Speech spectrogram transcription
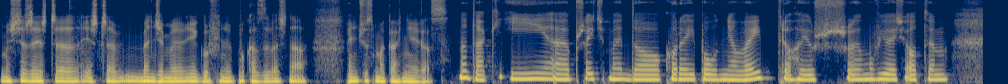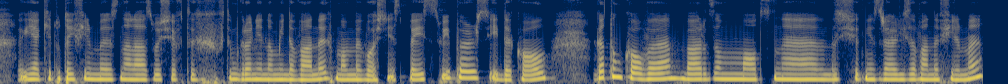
myślę, że jeszcze, jeszcze będziemy jego filmy pokazywać na pięciu smakach nieraz. No tak i e, przejdźmy do Korei Południowej. Trochę już e, mówiłeś o tym, jakie tutaj filmy znalazły się w, tych, w tym gronie nominowanych. Mamy właśnie Space Sweepers i The Call. Gatunkowe, bardzo mocne, świetnie zrealizowane filmy,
